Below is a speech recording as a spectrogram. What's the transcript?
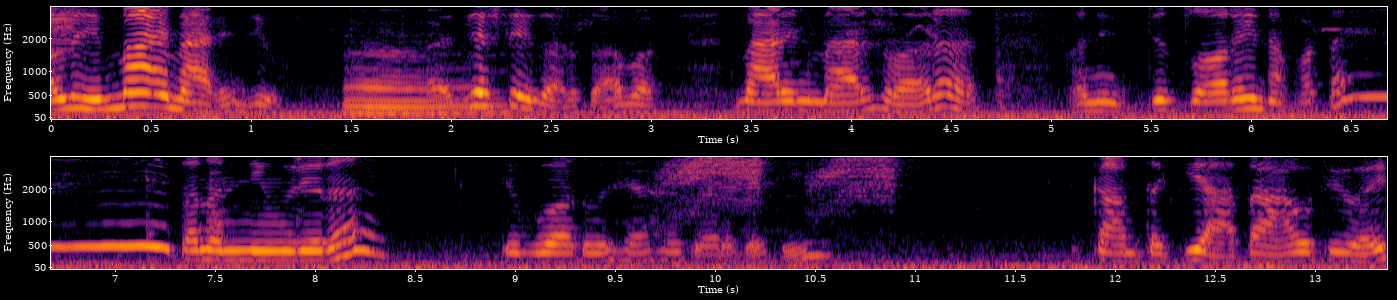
अलि माया मारे जिउ। जेसै गर्छ अब मारे नि मारोस् भएर अनि त्यो चरै नपटाइकन निहुरेर त्यो गत उठ्या गरेपछि काम त के हात आउँथ्यो है?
